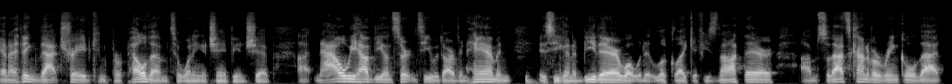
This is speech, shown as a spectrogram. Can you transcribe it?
And I think that trade can propel them to winning a championship. Uh, now we have the uncertainty with Darvin Ham. And is he going to be there? What would it look like if he's not there? Um, so that's kind of a wrinkle that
